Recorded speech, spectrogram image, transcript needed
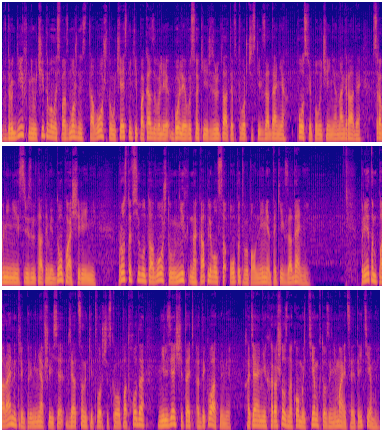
В других не учитывалась возможность того, что участники показывали более высокие результаты в творческих заданиях после получения награды в сравнении с результатами до поощрений, просто в силу того, что у них накапливался опыт выполнения таких заданий. При этом параметры, применявшиеся для оценки творческого подхода, нельзя считать адекватными, хотя они хорошо знакомы тем, кто занимается этой темой.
